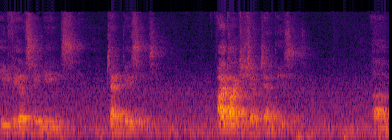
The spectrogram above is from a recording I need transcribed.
He feels he needs 10 pieces. I'd like to show 10 pieces, um,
